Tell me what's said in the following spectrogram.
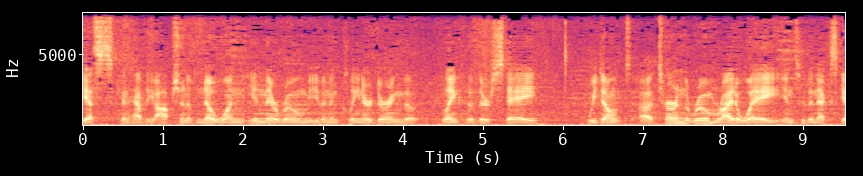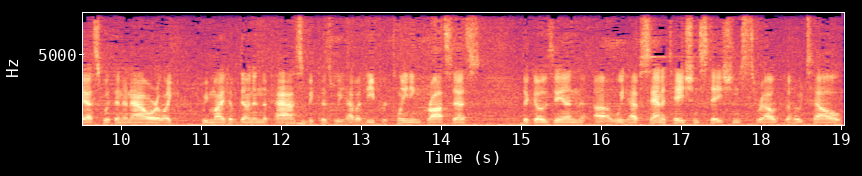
Guests can have the option of no one in their room, even in cleaner during the length of their stay. We don't uh, turn the room right away into the next guest within an hour like we might have done in the past because we have a deeper cleaning process that goes in. Uh, we have sanitation stations throughout the hotel.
